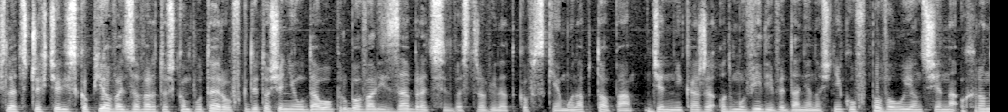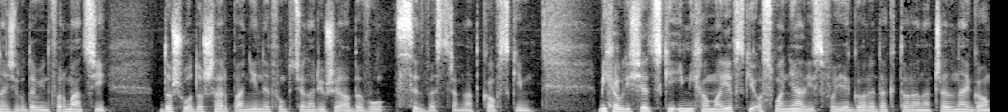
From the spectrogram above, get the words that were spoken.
Śledczy chcieli skopiować zawartość komputerów. Gdy to się nie udało, próbowali zabrać Sylwestrowi Latkowskiemu laptopa. Dziennikarze odmówili wydania nośników, powołując się na ochronę źródeł informacji. Doszło do szarpaniny funkcjonariuszy ABW z Sylwestrem Latkowskim. Michał Lisiecki i Michał Majewski osłaniali swojego redaktora naczelnego.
